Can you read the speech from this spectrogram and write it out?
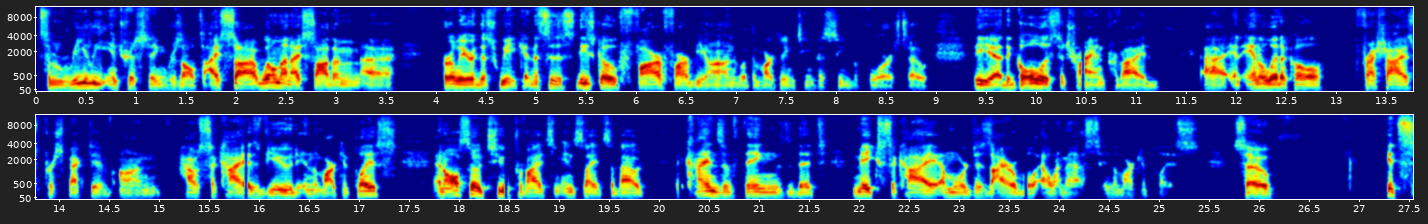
some really interesting results. I saw Wilma and I saw them uh, earlier this week, and this is these go far far beyond what the marketing team has seen before. So the uh, the goal is to try and provide uh, an analytical, fresh eyes perspective on how Sakai is viewed in the marketplace, and also to provide some insights about the kinds of things that make Sakai a more desirable LMS in the marketplace. So it's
